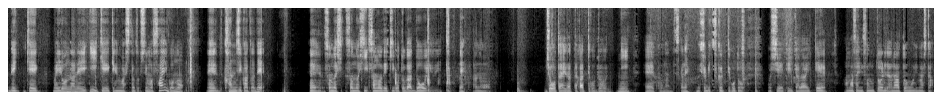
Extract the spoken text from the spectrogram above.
で、経まあ、いろんなね、いい経験はしたとしても、最後の、えー感じ方で、えーその日、その日、その出来事がどういう、ね、あの、状態だったかってことに、えーこうなんですかね、結びつくってことを教えていただいて、まさにその通りだなと思いました。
